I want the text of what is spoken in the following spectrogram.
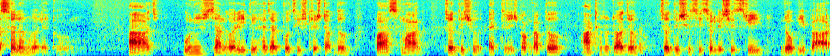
আসসালামু আলাইকুম। আজ উনিশ জানুয়ারি দুই হাজার পঁচিশ খ্রিস্টাব্দ, পাঁচ মাঘ চোদ্দোশো একত্রিশ বঙ্গাব্দ, আঠারো রজব চোদ্দোশো ছেচল্লিশ শ্রী রবিবার।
